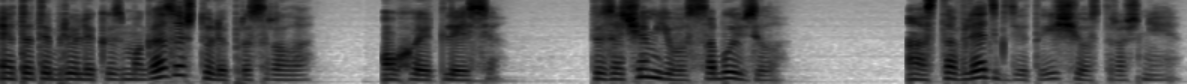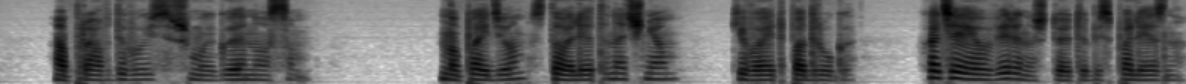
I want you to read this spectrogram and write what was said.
«Это ты брюлик из магаза, что ли, просрала?» Охает Леся. «Ты зачем его с собой взяла?» А оставлять где-то ещё страшнее. Оправдываюсь, шмыгая носом. «Ну, пойдём, с туалета начнём», — кивает подруга. Хотя я уверена, что это бесполезно.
